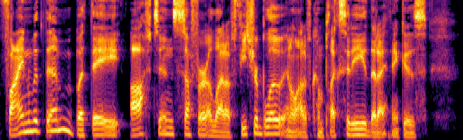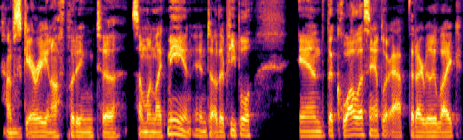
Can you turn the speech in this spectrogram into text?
fine with them, but they often suffer a lot of feature bloat and a lot of complexity that I think is kind of scary and off putting to someone like me and, and to other people. And the Koala sampler app that I really like,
